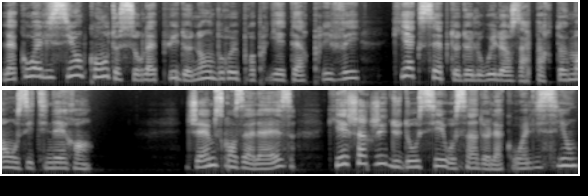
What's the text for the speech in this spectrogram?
La coalition compte sur l'appui de nombreux propriétaires privés qui acceptent de louer leurs appartements aux itinérants. James Gonzalez qui est chargé du dossier au sein de la coalition,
